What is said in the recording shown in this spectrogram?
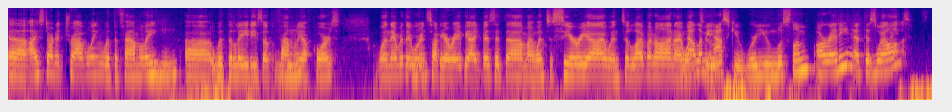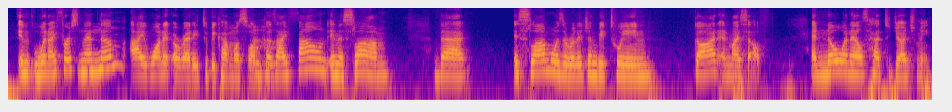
Uh, I started traveling with the family, mm-hmm. uh, with the ladies of the family, mm-hmm. of course. Whenever they were in mm-hmm. Saudi Arabia, I'd visit them. I went to Syria, I went to Lebanon, I Now, went let to. me ask you: Were you Muslim already at this Well, point? in, when I 1st met them, I wanted already to become Muslim uh-huh. because I found in Islam that Islam was a religion between God and myself, and no one else had to judge me.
